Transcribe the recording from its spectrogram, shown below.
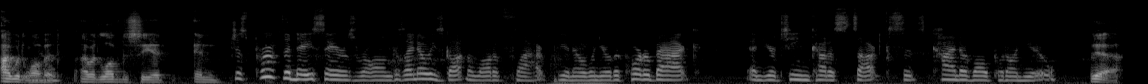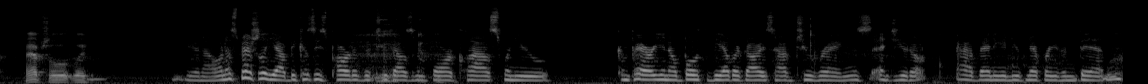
I would love it. I would love to see it. And Just prove the naysayers wrong, because I know he's gotten a lot of flack. You know, when you're the quarterback and your team kind of sucks, it's kind of all put on you. Yeah, absolutely. you know, and especially yeah, because he's part of the 2004 class. When you compare, you know, both of the other guys have two rings, and you don't have any, and you've never even been.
